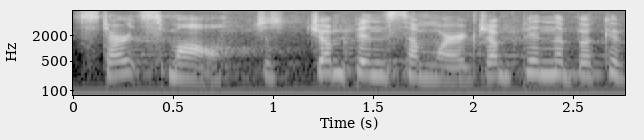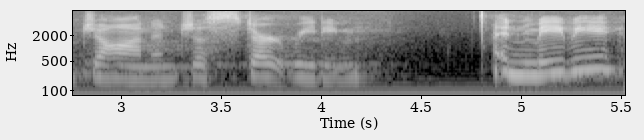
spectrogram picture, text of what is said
Start small. Just jump in somewhere. Jump in the book of John and just start reading. And maybe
